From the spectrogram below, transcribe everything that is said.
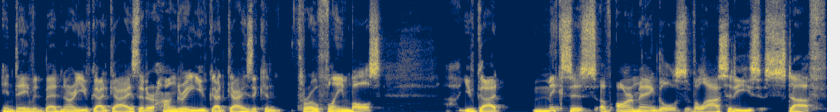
in David Bednar. You've got guys that are hungry. You've got guys that can throw flame balls. Uh, you've got mixes of arm angles, velocities, stuff.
